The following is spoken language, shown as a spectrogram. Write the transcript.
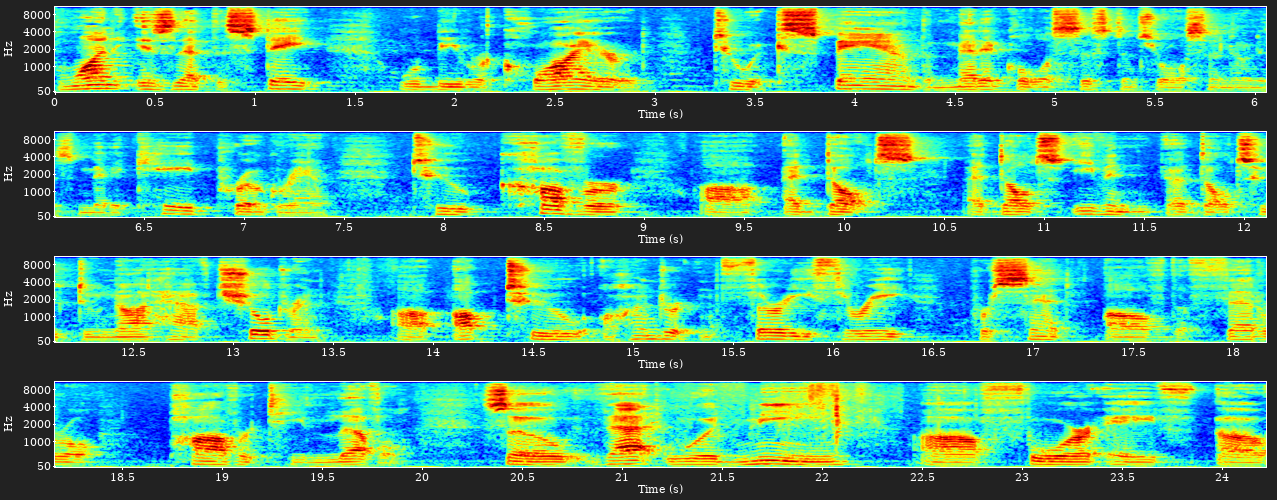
One is that the state will be required to expand the medical assistance, or also known as Medicaid program, to cover uh, adults, adults, even adults who do not have children, uh, up to 133% of the federal poverty level. So that would mean uh, for a, uh,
